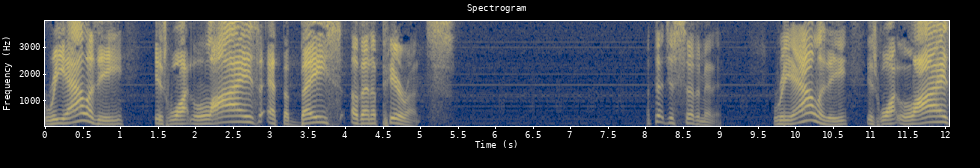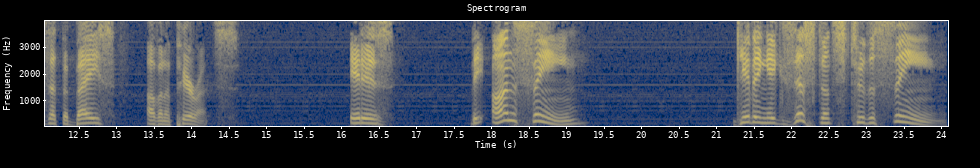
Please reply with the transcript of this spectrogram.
reality is what lies at the base of an appearance. Let that just sit a minute. Reality is what lies at the base of an appearance. It is the unseen giving existence to the seen.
